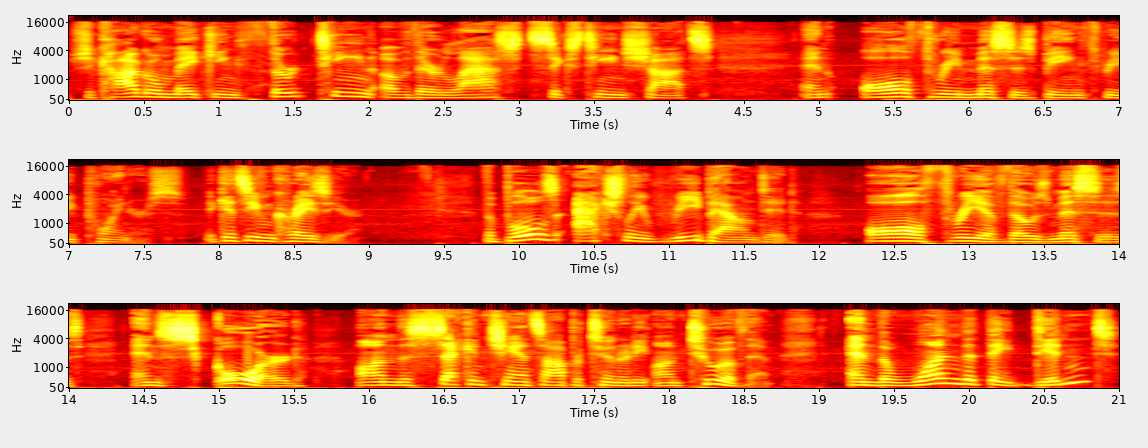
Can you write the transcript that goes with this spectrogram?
Chicago making 13 of their last 16 shots and all three misses being three pointers. It gets even crazier. The Bulls actually rebounded all three of those misses and scored on the second chance opportunity on two of them. And the one that they didn't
